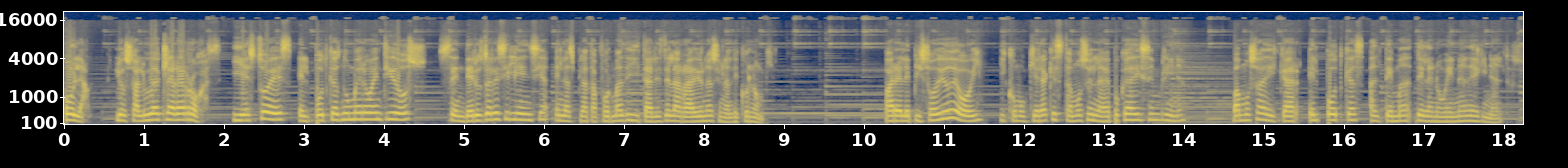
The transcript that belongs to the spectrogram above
Hola, los saluda Clara Rojas y esto es el podcast número 22, Senderos de Resiliencia en las plataformas digitales de la Radio Nacional de Colombia. Para el episodio de hoy, y como quiera que estamos en la época de dicembrina, vamos a dedicar el podcast al tema de la novena de aguinaldos.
